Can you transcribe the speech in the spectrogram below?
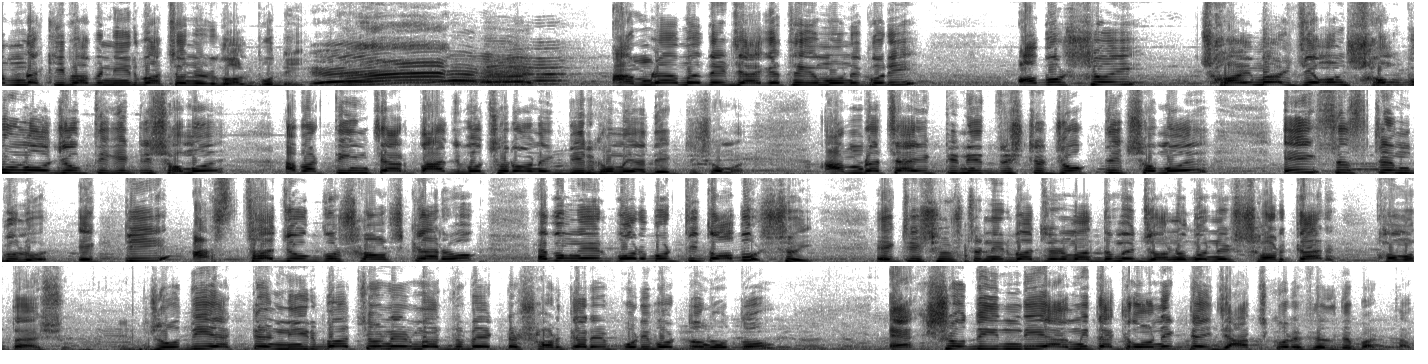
আমরা কীভাবে নির্বাচনের গল্প দিই? আমরা আমাদের জায়গা থেকে মনে করি, অবশ্যই ছয় মাস যেমন সম্পূর্ণ অযৌক্তিক একটি সময়, আবার তিন, চার, পাঁচ বছর অনেক দীর্ঘমেয়াদী একটি সময়। আমরা চাই একটি নির্দিষ্ট যৌক্তিক সময়ে এই সিস্টেমগুলোর একটি আস্থাযোগ্য সংস্কার হোক এবং এর পরবর্তীতে অবশ্যই একটি সুষ্ঠু নির্বাচনের মাধ্যমে জনগণের সরকার ক্ষমতায় আসুক। যদি একটা নির্বাচনের মাধ্যমে একটা সরকারের পরিবর্তন হতো, একশো দিন দিয়ে আমি তাকে অনেকটাই জাজ করে ফেলতে পারতাম।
